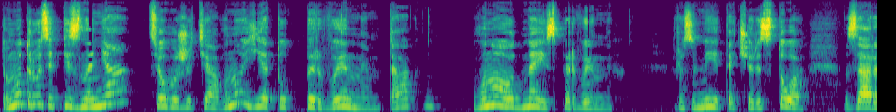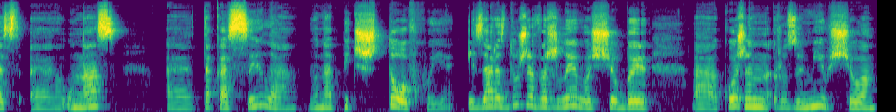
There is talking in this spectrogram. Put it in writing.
Тому, друзі, пізнання цього життя, воно є тут первинним, так? Воно одне із первинних. Розумієте, через то зараз е, у нас е, така сила, вона підштовхує. І зараз дуже важливо, щоб е, кожен розумів, що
